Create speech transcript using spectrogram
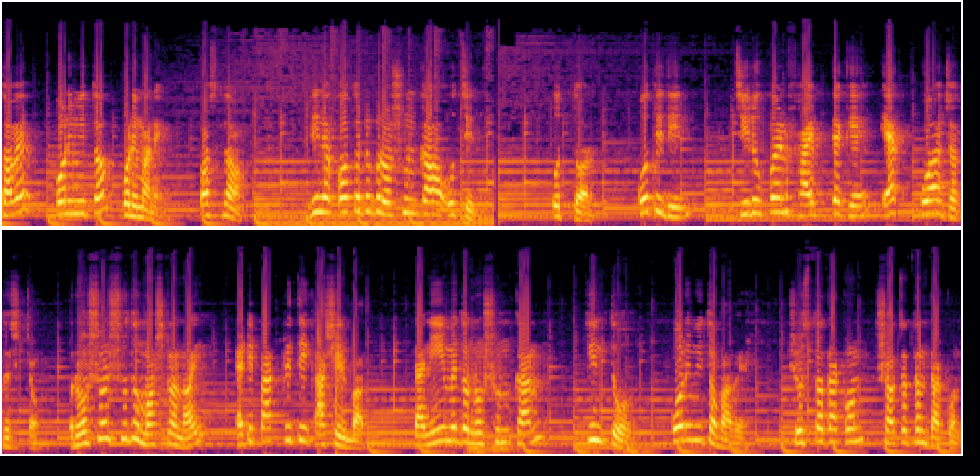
তবে পরিমিত পরিমাণে। প্রশ্ন, দিনে কতটুকু রসুন খাওয়া উচিত? উত্তর, প্রতিদিন জিরো পয়েন্ট ফাইভ থেকে এক পোয়া যথেষ্ট। রসুন শুধু মশলা নয়, এটি প্রাকৃতিক আশীর্বাদ। তা নিয়মিত রসুন খান, কিন্তু পরিমিতভাবে। সুস্থ থাকুন, সচেতন থাকুন।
